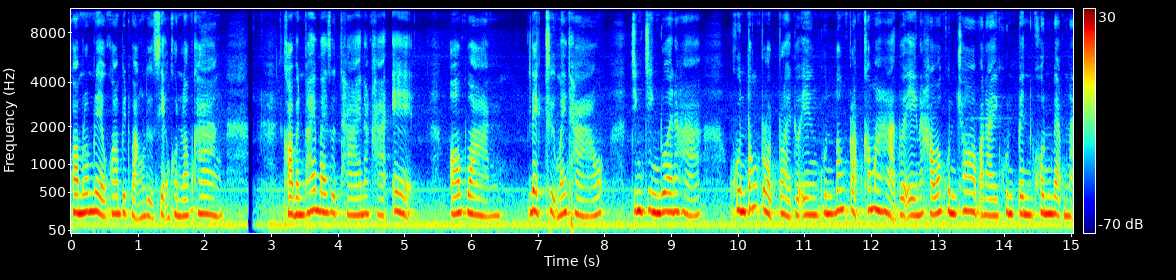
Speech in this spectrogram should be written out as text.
ความล้มเหลว ความผิดหวังหรือเสียงคนรอบข้าง ขอเป็นไพ่ใบสุดท้ายนะคะ เอทออฟวานเด็กถือไม้เท้า จริง ๆ ด้วยนะคะคุณต้องปลดปล่อยตัวเอง คุณต้องกลับเข้ามาหาตัวเองนะคะ ว่าคุณชอบอะไร คุณเป็นคนแบบไหน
